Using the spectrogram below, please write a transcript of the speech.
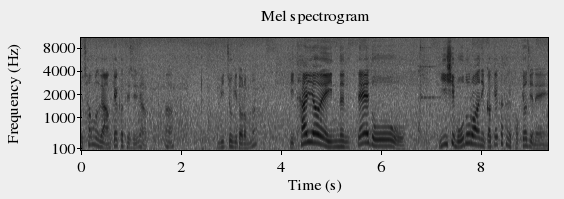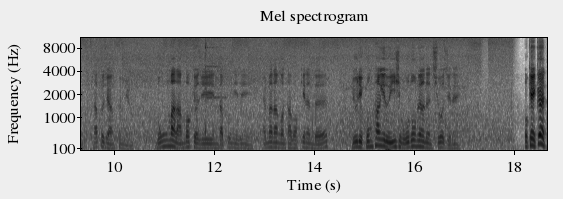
이 창문 왜 안 깨끗해지냐? 아? 위쪽이 더럽나? 이 타이어에 있는 때도 25도로 하니까 깨끗하게 벗겨지네. 나쁘지 않군요. 녹만 안 벗겨진다 뿐이지 웬만한 건 다 벗기는 듯. 유리 곰팡이도 25도면은 지워지네. 오케이 끝!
